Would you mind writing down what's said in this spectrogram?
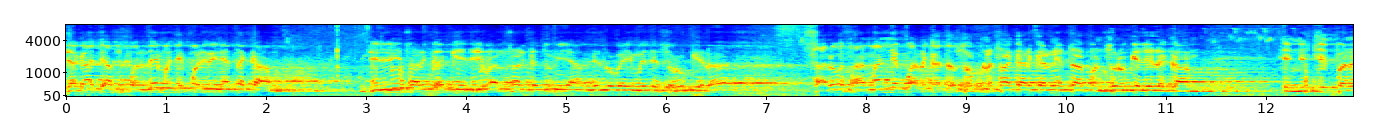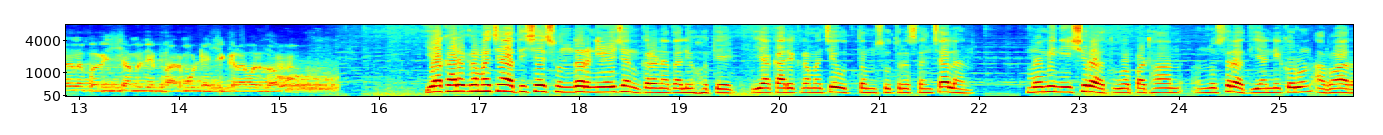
जगाच्या स्पर्धेमध्ये पळविण्याचं काम दिल्लीसारखं केजरीवाल सारखं तुम्ही या अंबेजोगाईमध्ये सुरू केलं. सर्वसामान्य पालकाचं स्वप्न साकार करण्याचं आपण सुरू केलेलं काम हे निश्चितपणानं भविष्यामध्ये फार मोठ्या शिखरावर जाऊ या कार्यक्रमाचे अतिशय सुंदर नियोजन करण्यात आले होते. या कार्यक्रमाचे उत्तम सूत्रसंचालन मोमिन इशरत व पठाण नुसरत यांनी करून आभार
